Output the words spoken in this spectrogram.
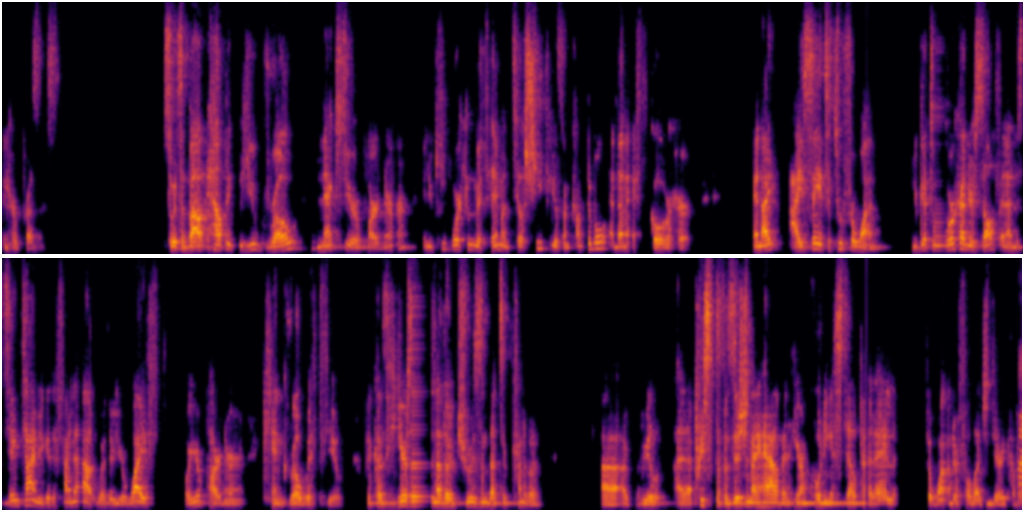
in her presence. So it's about helping you grow next to your partner and you keep working with him until she feels uncomfortable and then I go over her. And I, I say it's a two for one. You get to work on yourself and at the same time you get to find out whether your wife or your partner can grow with you. Because here's another truism that's a kind of a uh, a real a presupposition I have, and here I'm quoting Esther Perel, the wonderful legendary couple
